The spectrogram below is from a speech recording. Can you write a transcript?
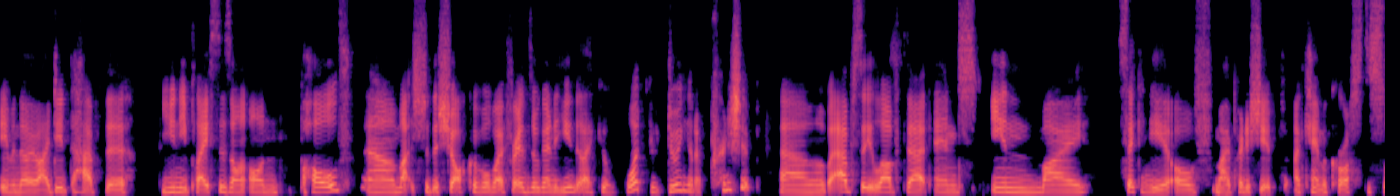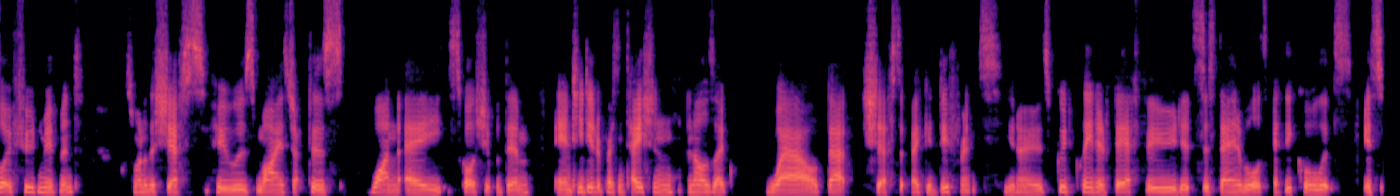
even though I didn't have the uni places on, on hold, uh, much to the shock of all my friends who were going to uni. Like, what? You're doing an apprenticeship? Um, but I absolutely loved that. And in my second year of my apprenticeship, I came across the slow food movement. Because one of the chefs who was my instructors won a scholarship with them, and he did a presentation, and I was like, wow, that chefs that make a difference. You know, it's good, clean, and fair food. It's sustainable. It's ethical. It's it's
